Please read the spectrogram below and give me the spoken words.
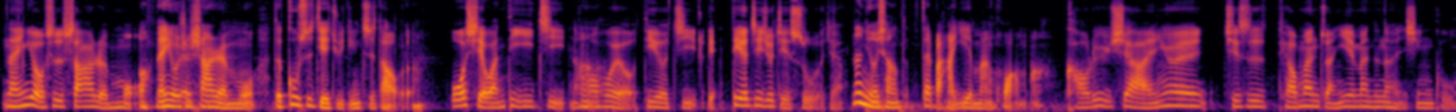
男友是杀人魔？哦，男友是杀人魔的故事结局已经知道了。我写完第一季，然后会有第二季，两、嗯、第二季就结束了。这样，那你有想再把它页漫画吗？考虑一下，因为其实条漫转页漫真的很辛苦，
